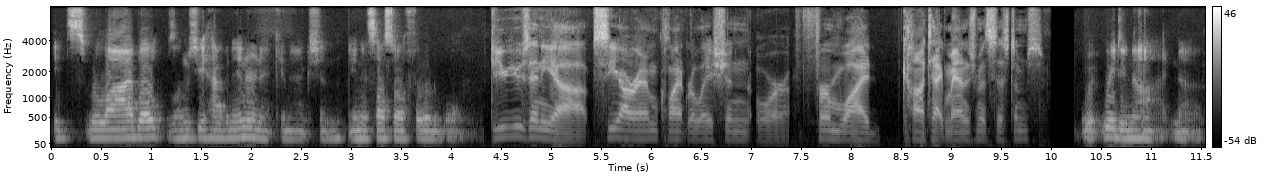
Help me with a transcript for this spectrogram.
it's reliable as long as you have an internet connection and it's also affordable. Do you use any uh, CRM, client relation, or firm wide contact management systems? We, we do not, no.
